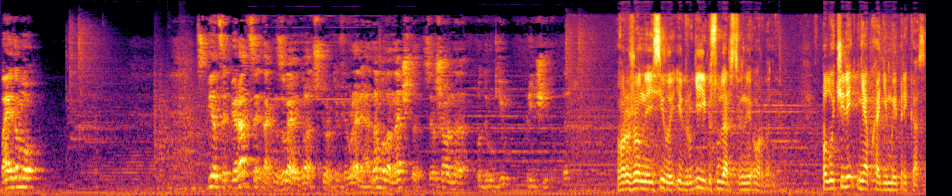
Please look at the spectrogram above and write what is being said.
Поэтому спецоперация, так называемая 24 февраля, она была начата совершенно по другим причинам. да. Вооруженные силы и другие государственные органы получили необходимые приказы.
